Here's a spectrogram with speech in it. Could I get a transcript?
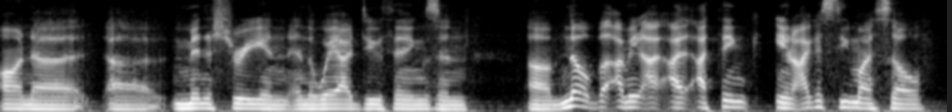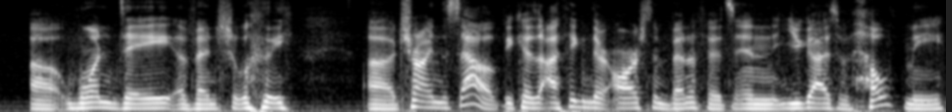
on uh, uh, ministry and, and the way I do things, and um, no, but I mean, I, I, I think you know I could see myself uh, one day eventually uh, trying this out because I think there are some benefits, and you guys have helped me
